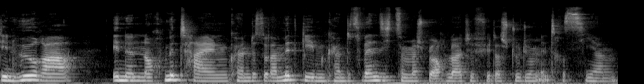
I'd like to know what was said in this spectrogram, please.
den HörerInnen noch mitteilen könntest oder mitgeben könntest, wenn sich zum Beispiel auch Leute für das Studium interessieren.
